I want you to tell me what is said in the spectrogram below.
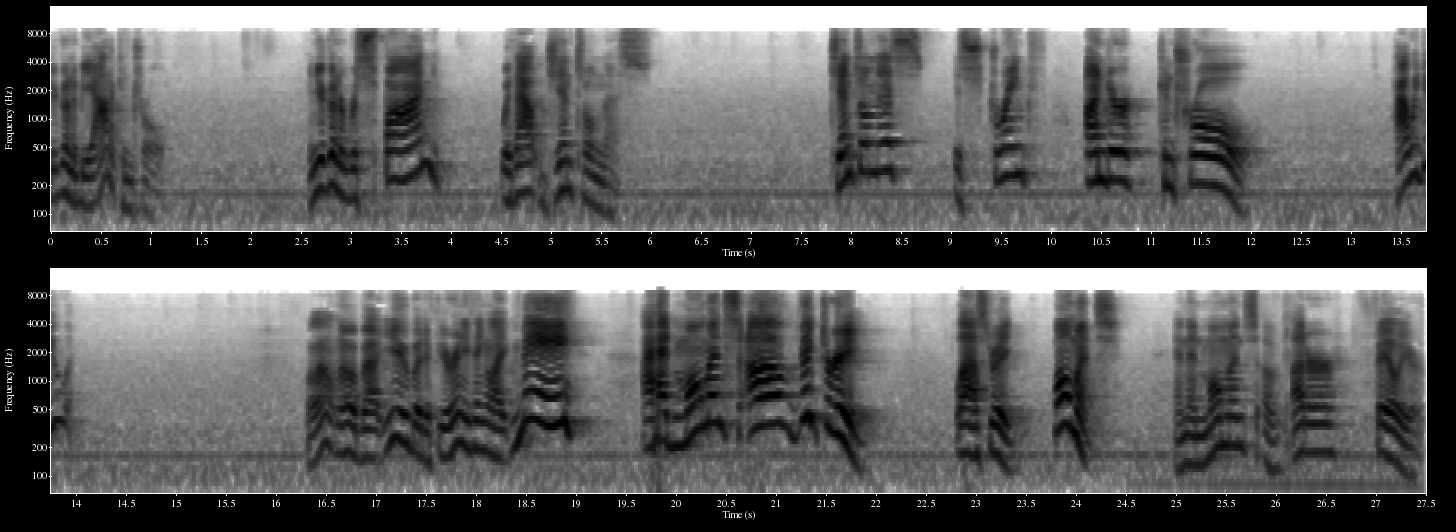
You're going to be out of control. And you're going to respond without gentleness. Gentleness is strength under control. How we do it? Well, I don't know about you, but if you're anything like me, I had moments of victory last week. Moments. And then moments of utter failure.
